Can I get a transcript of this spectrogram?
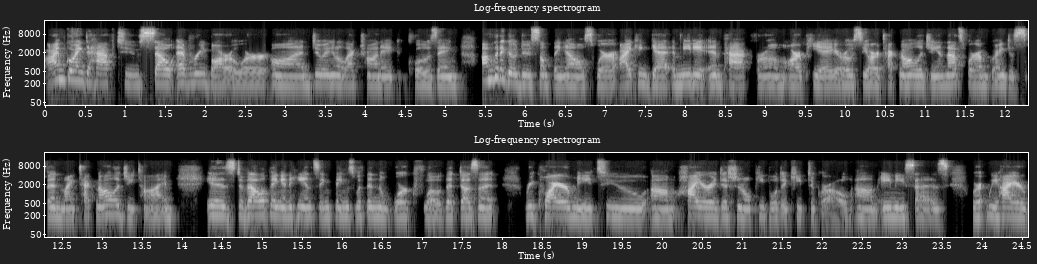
i'm going to have to sell every borrower on doing an electronic closing i'm going to go do something else where i can get immediate impact from rpa or ocr technology. And that's where i'm going to spend my technology time is developing enhancing things within the workflow that doesn't require me to um, hire hire additional people to keep to grow. Um, Amy says we hire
